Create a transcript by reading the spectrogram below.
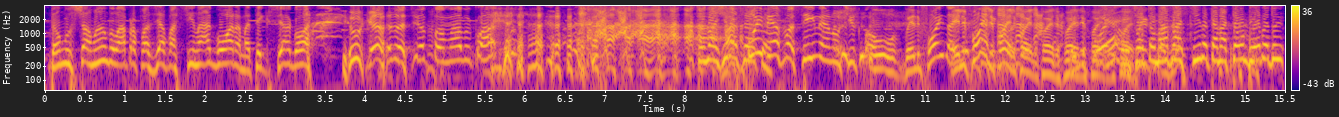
estão nos chamando lá pra fazer a vacina agora, mas tem que ser agora. E o cara já tinha tomado quatro. Tu imagina Mas fui Feta, mesmo assim, né? Não tinha. o- Ele foi daí. Ele foi, ele foi, ele foi, ele foi, ele foi, Ele foi, É, ele foi Tinha que tomar fazer- vacina, tava tão bêbado,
